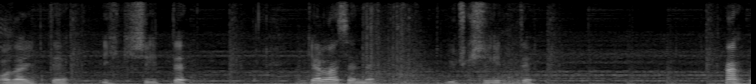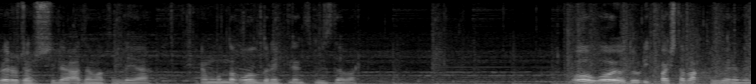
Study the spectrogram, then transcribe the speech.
O da gitti. İki kişi gitti. Gel lan sen de. Üç kişi gitti. Hah ver hocam şu silahı adam akıllı ya. Hem bunda golden eklentimiz de var. Oo oo dur ilk başta baktım göremedim.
